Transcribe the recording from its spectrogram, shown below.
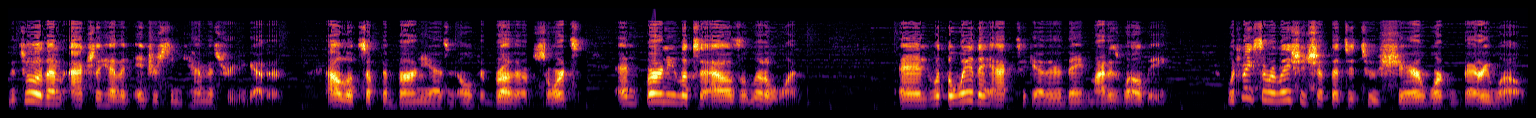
The two of them actually have an interesting chemistry together. Al looks up to Bernie as an older brother of sorts, and Bernie looks at Al as a little one. And with the way they act together, they might as well be, which makes the relationship that the two share work very well.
